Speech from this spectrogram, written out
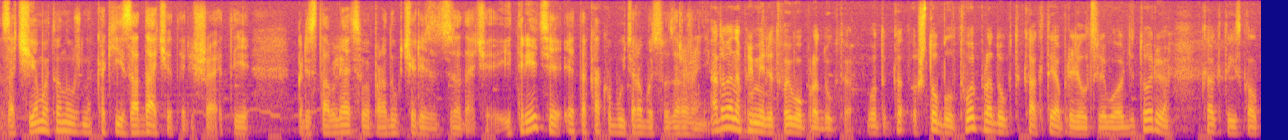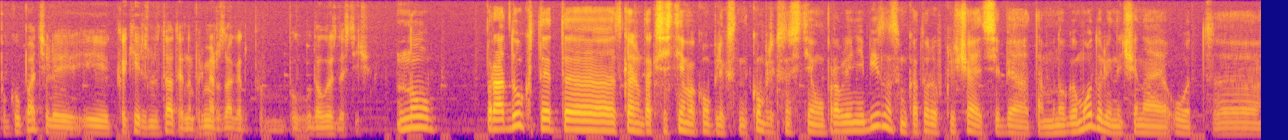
зачем это нужно, какие задачи это решает, и представлять свой продукт через эти задачи. И третье, это как вы будете работать с возражениями. А давай на примере твоего продукта. Вот как, что был твой продукт, как ты определил целевую аудиторию, как ты искал покупателей, и какие результаты, например, за год удалось достичь? Ну, Продукт – это, скажем так, система комплексная, комплексная система управления бизнесом, которая включает в себя там, много модулей, начиная от Э,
